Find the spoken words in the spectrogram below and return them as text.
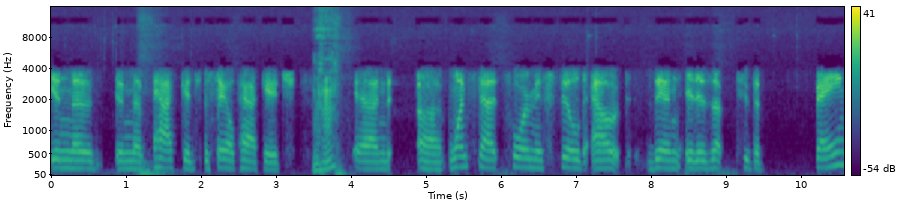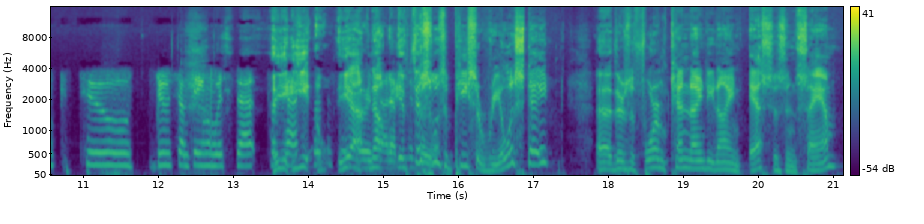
in the in the package, the sale package Mm-hmm. And uh, once that form is filled out, then it is up to the bank to do something with that for tax yeah, purposes, yeah. now, if this me? was a piece of real estate, Uh, there's a form 1099S as in Sam,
